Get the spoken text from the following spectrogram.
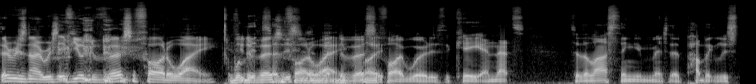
there is no risk if you're diversified away. If Well, you're th- so this diversified away, That diversified word is the key, and that's So the last thing you mentioned, they're public list,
